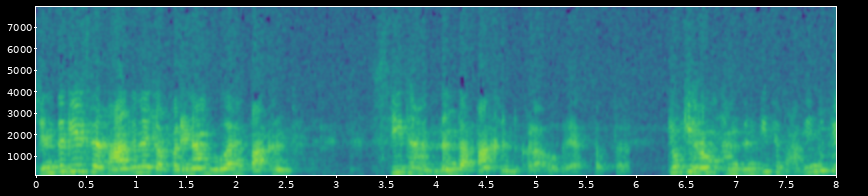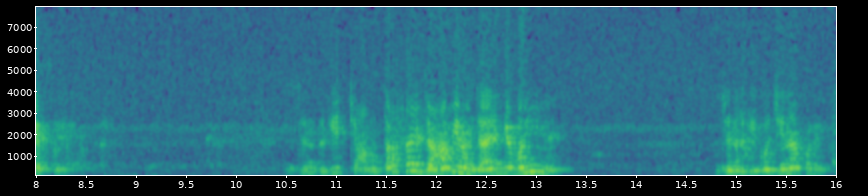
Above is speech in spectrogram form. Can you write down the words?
ज़िंदगी से भागने का परिणाम हुआ है पाखंड। सीधा नंगा पाखंड खड़ा हो गया सब तरफ़। क्योंकि हम हम ज़िंदगी से भागेंगे कैसे? ज़िंदगी चारों तरफ़ है, जहाँ भी हम जाएँगे वही है। ज़िंदगी को जीना पड़ेगा।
